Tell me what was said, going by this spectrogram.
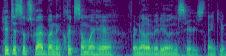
Hit the subscribe button and click somewhere here for another video in the series. Thank you.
